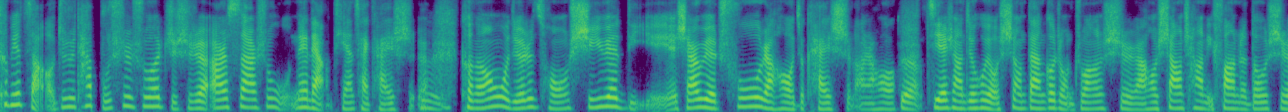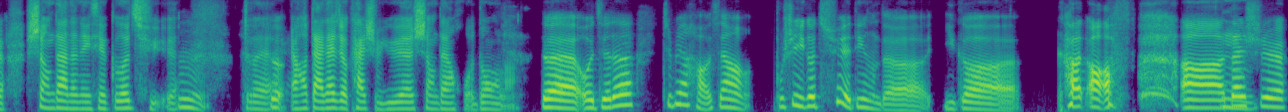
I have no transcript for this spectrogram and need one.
特别早，就是它不是说只是二十四、二十五那两天才开始，嗯，可能我觉得从十一月底、十二月初，然后就开始了，然后对，街上就会有圣诞各种装饰，然后商场里放着都是圣诞的那些歌曲，嗯。对，对然后大家就开始约圣诞活动了。对，我觉得这边好像不是一个确定的一个 cut off，啊、但嗯。是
